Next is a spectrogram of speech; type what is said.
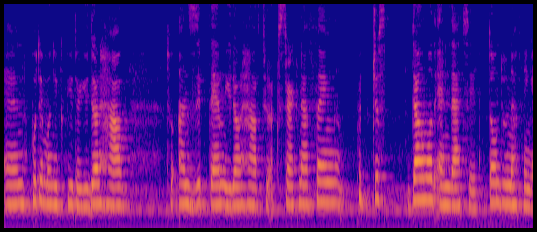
and put them on your computer. You don't have to unzip them. You don't have to extract nothing. Put just download and that's it. Don't do nothing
